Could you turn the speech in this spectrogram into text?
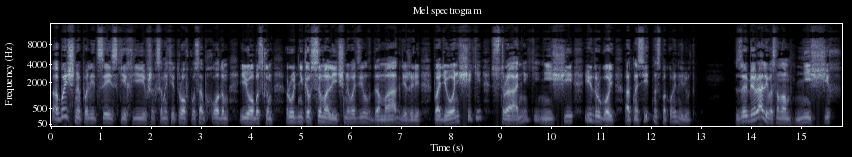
Обычно полицейских, явившихся на хитровку с обходом и обыском, Рудников самолично водил в дома, где жили паденщики, странники, нищие и другой относительно спокойный люд. Забирали в основном нищих,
